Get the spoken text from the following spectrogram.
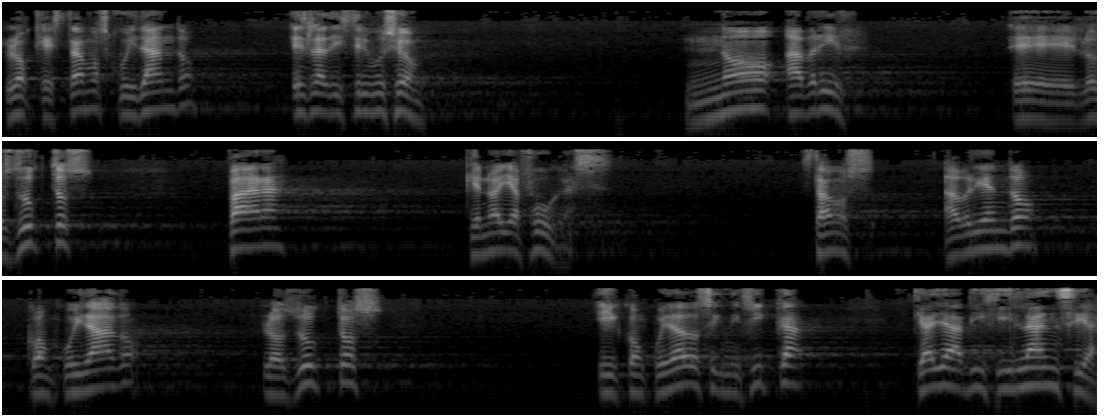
Lo que estamos cuidando es la distribución no abrir eh, los ductos para que no haya fugas. Estamos abriendo con cuidado los ductos y con cuidado significa que haya vigilancia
